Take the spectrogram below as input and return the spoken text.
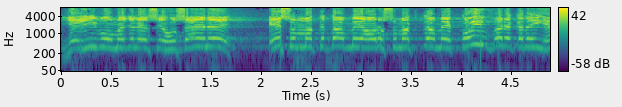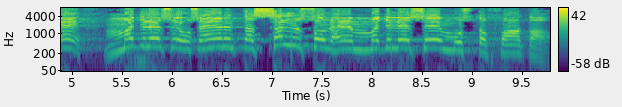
یہی وہ مجلس حسین ہے۔ اس مکتب میں اور اس مکتب میں کوئی فرق نہیں ہے۔ مجلس حسین تسلسل ہے مجلس مصطفیٰ کا۔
